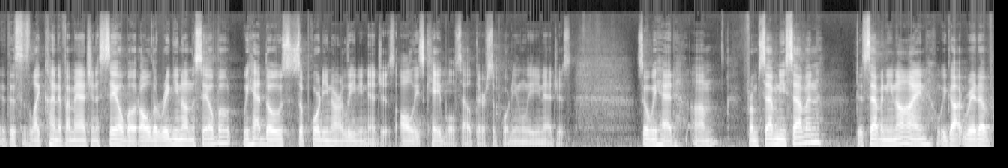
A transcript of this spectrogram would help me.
This is like kind of imagine a sailboat, all the rigging on the sailboat, we had those supporting our leading edges, all these cables out there supporting the leading edges. So we had um, from 77 to 79, we got rid of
